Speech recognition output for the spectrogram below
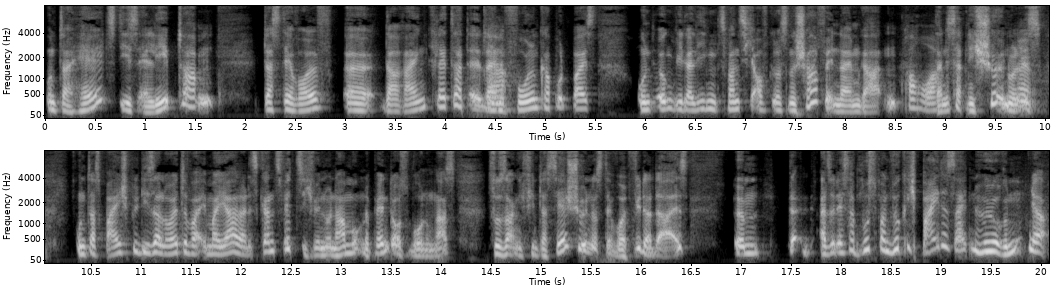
unterhältst, die es erlebt haben, dass der Wolf äh, da reinklettert, äh, deine Ja. Fohlen kaputt beißt und irgendwie da liegen 20 aufgerissene Schafe in deinem Garten. Horror. Dann ist das nicht schön. Und, Ja. ist, und das Beispiel dieser Leute war immer, ja, das ist ganz witzig, wenn du in Hamburg eine Penthouse-Wohnung hast, zu sagen, ich finde das sehr schön, dass der Wolf wieder da ist. Ähm, also deshalb muss man wirklich beide Seiten hören Ja.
